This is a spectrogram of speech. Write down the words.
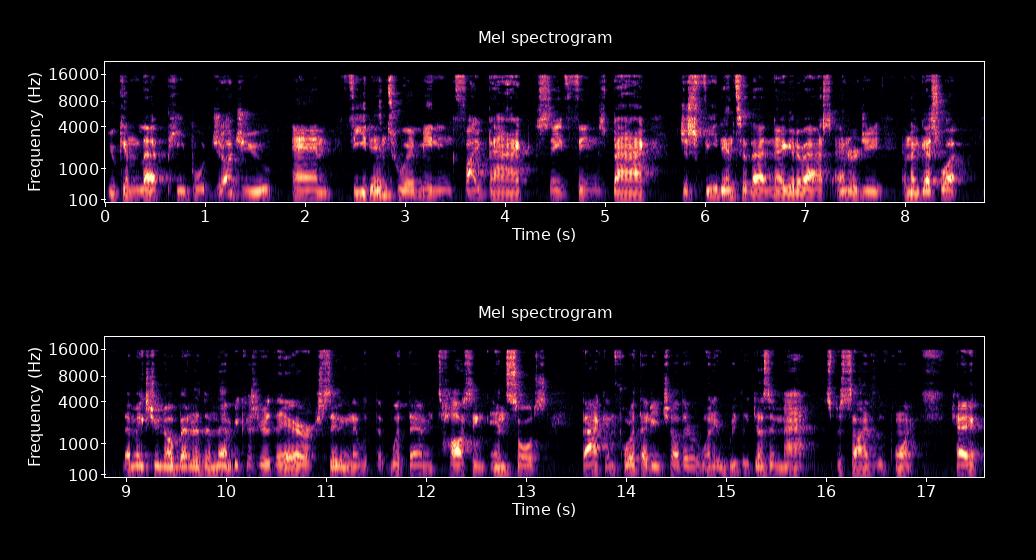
You can let people judge you and feed into it, meaning fight back, say things back, just feed into that negative ass energy, and then guess what? That makes you know better than them because you're there sitting there with, the, with them tossing insults back and forth at each other when it really doesn't matter. It's besides the point. Okay?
